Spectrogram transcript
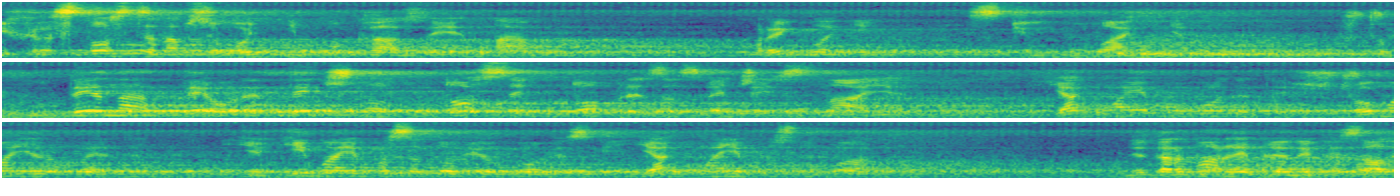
І Христос це нам сьогодні показує нам в прикладі спілкування, що людина теоретично досить добре зазвичай знає, як має поводити, що має робити, які має посадові обов'язки, як має поступати. Недарма римляни казали,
